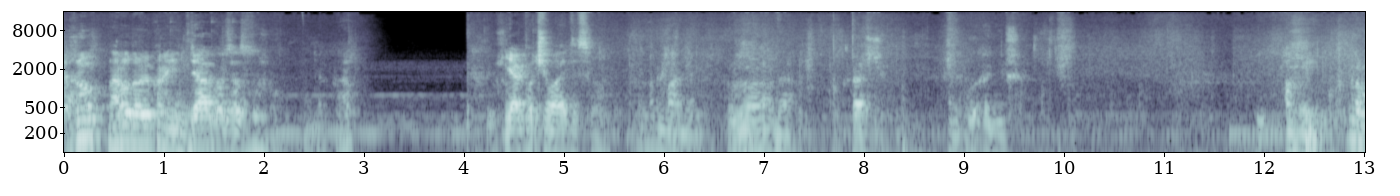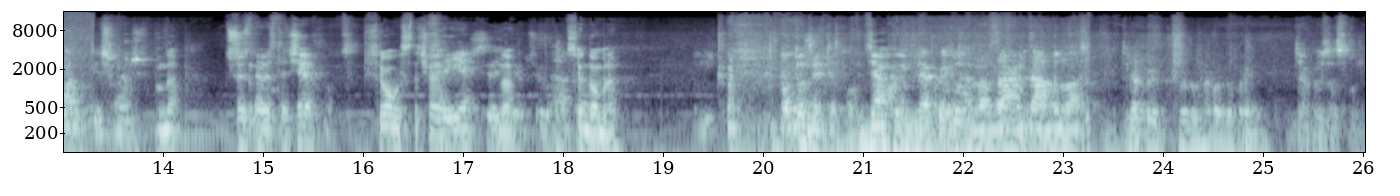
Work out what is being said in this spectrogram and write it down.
Служу народові України. Дякую за службу. Дякую. Як почуваєте себе? Нормально. Ну, да. Краще. Було раніше. А ви? Нормально. Більш-менш. Да. Щось не вистачає, хлопці? Все Все вистачає. є. Все Да. є, все є. Все добре. Одужуйте, хлопці. Дякую. Дякую. Навзаєм. Да, будь ласка. Дякую, служу народу України. Дякую за службу.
